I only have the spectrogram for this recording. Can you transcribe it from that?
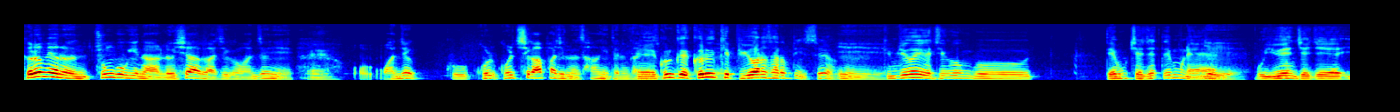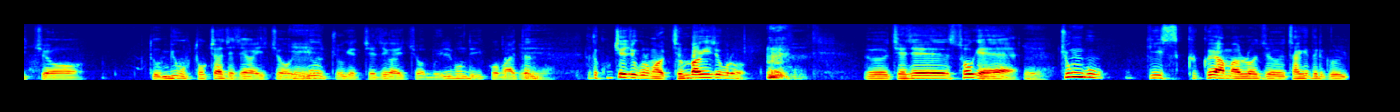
그러면은 중국이나 러시아가 지금 완전히 예. 어, 완전 그 골, 골치가 아파지는 상황이 되는 거 예? 그러니까 그렇게 비유하는 사람도 있어요. 예, 예, 예. 김정은이가 지금 그 대북 제재 때문에 예, 예. 뭐 유엔 제재 있죠. 또 미국 독자 제재가 있죠. 예, 예. 이웃 쪽에 제재가 있죠. 뭐 일본도 있고 뭐 하여튼 예, 예. 하여튼 국제적으로 막 전방위적으로 어, 제재 속에 예, 중국이 스- 그, 그야말로 저 자기들이 그걸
